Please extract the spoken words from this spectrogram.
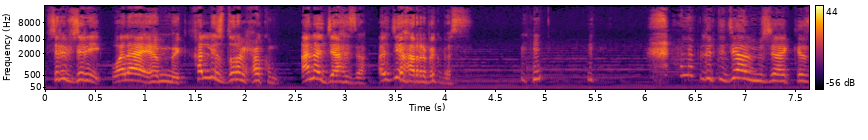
بشري بشري. ولا يهمك. خلي يصدر الحكم. أنا جاهزة. أجي أهربك بس. أنا في الاتجاه المشاكس.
